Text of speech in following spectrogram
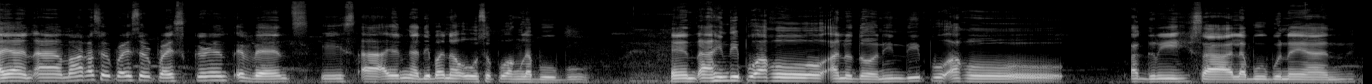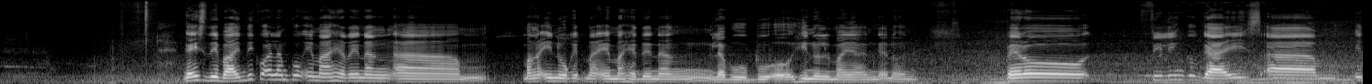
Ayan, uh, mga ka-surprise, surprise, current events is, uh, ayun nga, di ba, nauuso po ang labubu. And uh, hindi po ako, ano doon, hindi po ako agree sa labubu na yan Guys, 'di ba? Hindi ko alam kung imahe rin ng um, mga inukit na imahe din ng labubu o hinulma yan, ganun. Pero feeling ko guys, um, it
